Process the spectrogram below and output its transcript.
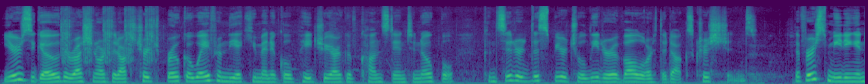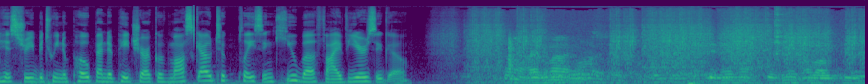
Years ago, the Russian Orthodox Church broke away from the ecumenical Patriarch of Constantinople, considered the spiritual leader of all Orthodox Christians. The first meeting in history between a pope and a patriarch of Moscow took place in Cuba five years ago. Somos hermanos, tenemos el mismo bautismo,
